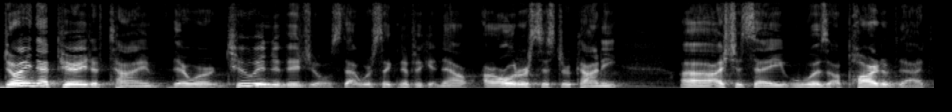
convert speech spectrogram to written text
During that period of time, there were two individuals that were significant. Now, our older sister, Connie, uh, I should say, was a part of that.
